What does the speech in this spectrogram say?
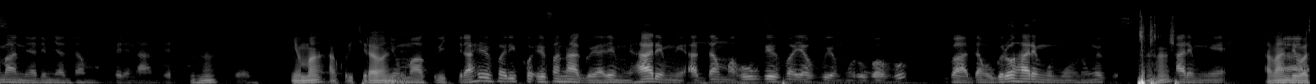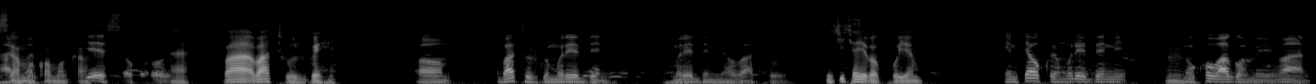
Imana yaremye adamu mbere na mbere. Mhm. yego nyuma akurikiraho nde nyuma hakurikiraho eva ariko eva ntago yaremwe. Haremwe adamu ahubwo eva yavuye mu rubavu rwa adamu. Ubwo rero haremwe umuntu umwe gusa. Haremwe abandi Ah, bose ah, bamukomokaho. Yes of course. Ah. Ba- batujwe he? Um, batujwe muri edeni. Muri edeni ni ho batujwe. Niki cyayibakuyemo? Ikintu cyabakuye muri edeni Mm. ni uko bagomeye imana.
